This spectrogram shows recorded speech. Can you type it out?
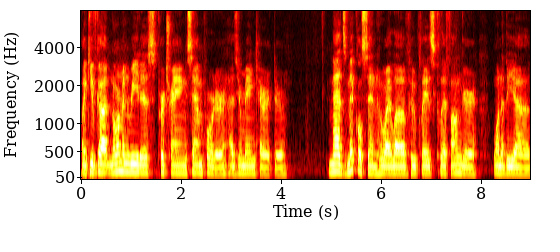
Like you've got Norman Reedus portraying Sam Porter as your main character. Mads Mikkelsen, who I love, who plays Cliff Unger, one of the uh,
